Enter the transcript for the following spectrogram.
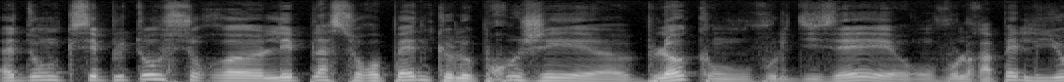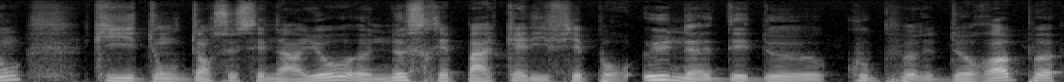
Euh, donc c'est plutôt sur euh, les places européennes que le projet euh, bloque, on vous le disait, on vous le rappelle, Lyon, qui donc dans ce scénario ne serait pas qualifié pour une des deux coupes d'Europe.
